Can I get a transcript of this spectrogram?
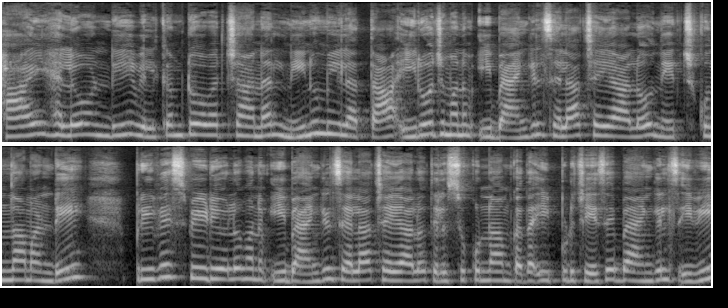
హాయ్ హలో అండి. Welcome to our channel. నేను మీ లత. ఈరోజు మనం ఈ బ్యాంగిల్స్ ఎలా చేయాలో నేర్చుకుందామండి. ప్రీవియస్ వీడియోలో మనం ఈ బ్యాంగిల్స్ ఎలా చేయాలో తెలుసుకున్నాం కదా. ఇప్పుడు చేసే బ్యాంగిల్స్ ఇవి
